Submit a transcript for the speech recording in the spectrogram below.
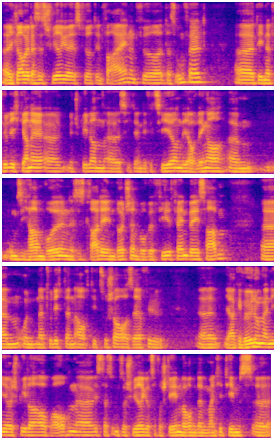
Äh, ich glaube, dass es schwieriger ist für den Verein und für das Umfeld, die natürlich gerne mit Spielern sich identifizieren, die auch länger ähm, um sich haben wollen. Es ist gerade in Deutschland, wo wir viel Fanbase haben ähm, und natürlich dann auch die Zuschauer sehr viel äh, ja, Gewöhnung an ihre Spieler auch brauchen, äh, ist das umso schwieriger zu verstehen, warum dann manche Teams äh,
